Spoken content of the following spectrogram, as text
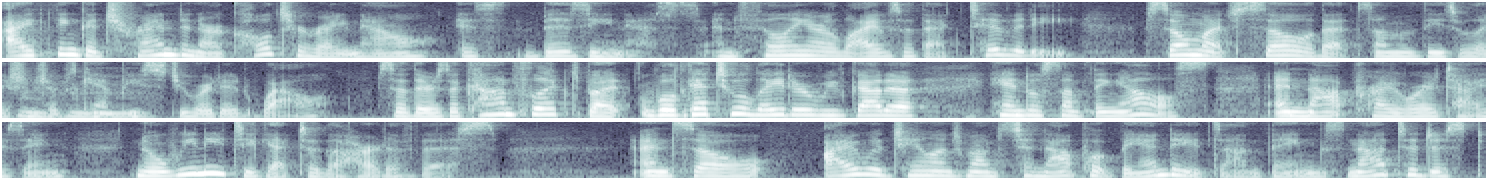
I think a trend in our culture right now is busyness and filling our lives with activity. So much so that some of these relationships mm-hmm. can't be mm-hmm. stewarded well. So there's a conflict, but we'll get to it later. We've got to handle something else and not prioritizing. No, we need to get to the heart of this. And so I would challenge moms to not put band aids on things, not to just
